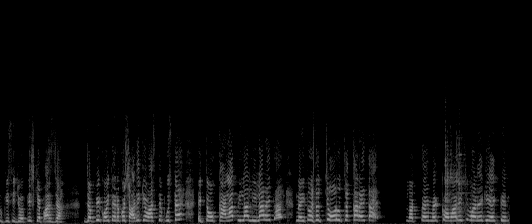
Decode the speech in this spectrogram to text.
तू किसी ज्योतिष के पास जा। जब भी कोई तेरे को शादी के वास्ते पूछता है एक तो वो काला पीला लीला रहता है नहीं तो ऐसा चोर उचक्का रहता है। लगता है मैं कवारिश मरेगी एक दिन।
